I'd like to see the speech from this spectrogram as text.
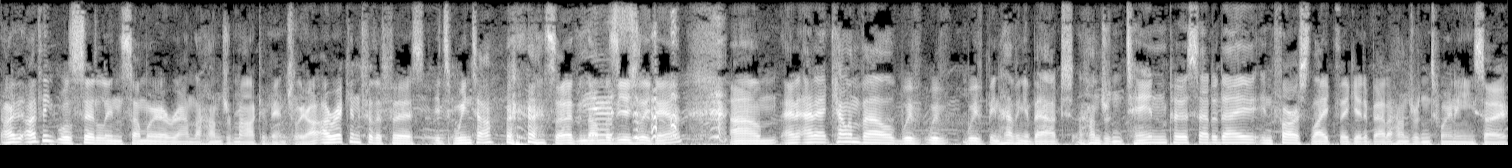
I, I think we'll settle in somewhere around the 100 mark eventually. I, I reckon for the first, it's winter, so the numbers Yes. usually down. Um, and, and at Calamvale, we've, we've, we've been having about 110 per Saturday. In Forest Lake, they get about 120. So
